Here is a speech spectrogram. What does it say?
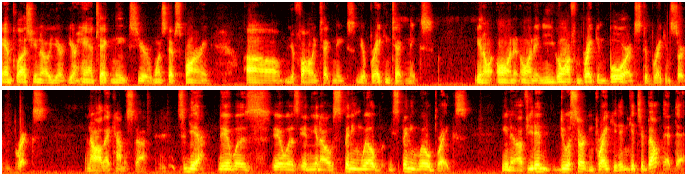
and plus, you know, your your hand techniques, your one step sparring, um, your falling techniques, your breaking techniques, you know, on and on. And you go on from breaking boards to breaking certain bricks and all that kind of stuff. So yeah, it was it was in you know spinning wheel spinning wheel breaks. You know, if you didn't do a certain break, you didn't get your belt that day.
